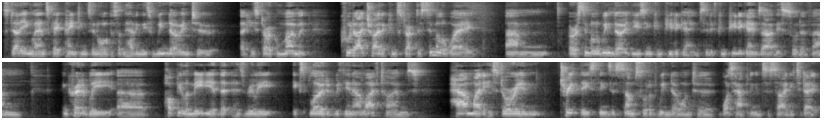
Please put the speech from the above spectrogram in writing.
studying landscape paintings and all of a sudden having this window into a historical moment, could I try to construct a similar way um, or a similar window using computer games? That if computer games are this sort of um, incredibly uh, popular media that has really exploded within our lifetimes, how might a historian treat these things as some sort of window onto what's happening in society today?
